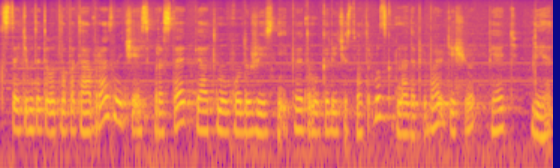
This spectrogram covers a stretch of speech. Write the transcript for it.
Кстати, вот эта вот лопатообразная часть вырастает к пятому году жизни, и поэтому количество отростков надо прибавить еще 5 лет.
